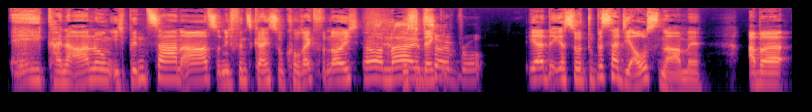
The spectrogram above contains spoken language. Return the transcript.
ey, keine Ahnung, ich bin Zahnarzt und ich find's gar nicht so korrekt von euch. Oh nein, denk, sorry, Bro. Ja, so, du bist halt die Ausnahme. Aber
